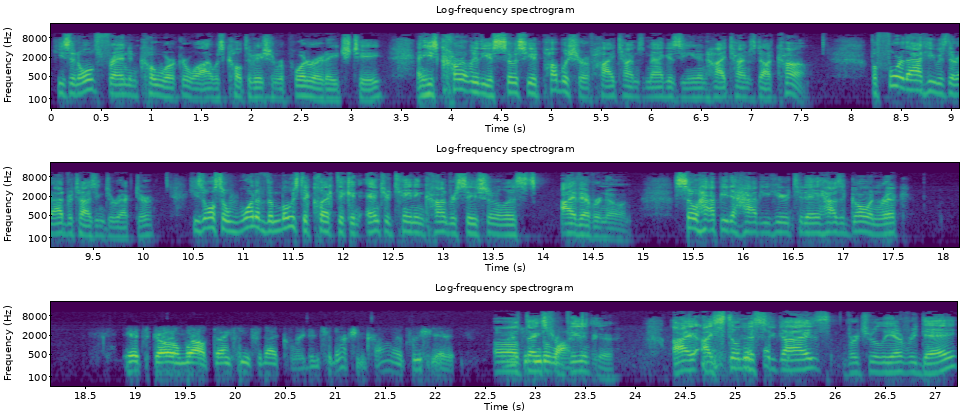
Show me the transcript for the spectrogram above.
He's an old friend and coworker while I was cultivation reporter at HT, and he's currently the associate publisher of High Times Magazine and HighTimes.com. Before that, he was their advertising director. He's also one of the most eclectic and entertaining conversationalists I've ever known. So happy to have you here today. How's it going, Rick? It's going well. Thank you for that great introduction, Carl. I appreciate it. Oh, Nice thanks for being here. I, I still miss you guys virtually every day.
